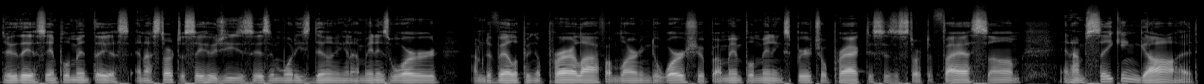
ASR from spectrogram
do this, implement this, and I start to see who Jesus is and what He's doing, and I'm in His Word. I'm developing a prayer life. I'm learning to worship. I'm implementing spiritual practices. I start to fast some, and I'm seeking God.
